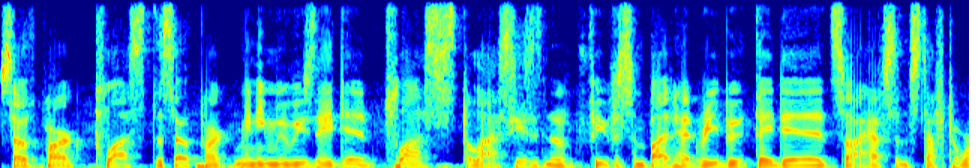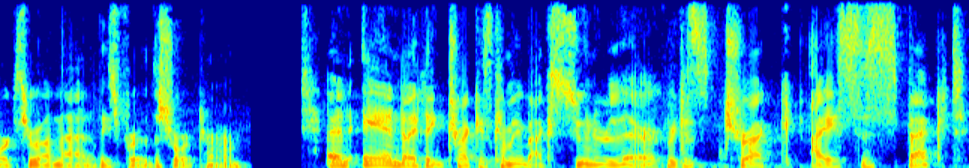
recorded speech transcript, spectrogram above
South Park plus the South Park mini movies they did plus the last season of Beavis and Butthead reboot they did. So I have some stuff to work through on that at least for the short term. And and I think Trek is coming back sooner there because Trek, I suspect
